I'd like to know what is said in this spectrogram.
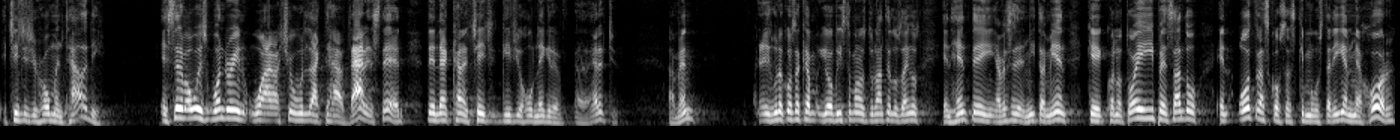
It changes your whole mentality. Instead of always wondering, well, I sure would like to have that instead, then that kind of change gives you a whole negative uh, attitude. Amén. Es una cosa que yo he visto, hermanos, durante los años en gente y a veces en mí también, que cuando estoy ahí pensando en otras cosas que me gustarían mejor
